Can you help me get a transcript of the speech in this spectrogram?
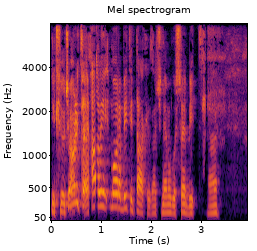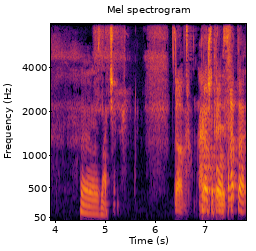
i ključaonica, e. ali mora biti takve, znači ne mogu sve biti ne? E, značajne. Dobro. Prošlo pola sata,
